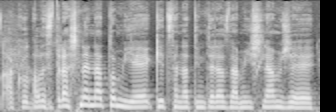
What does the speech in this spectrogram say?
ako... Ale strašné na tom je, keď sa nad tým teraz zamýšľam, že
